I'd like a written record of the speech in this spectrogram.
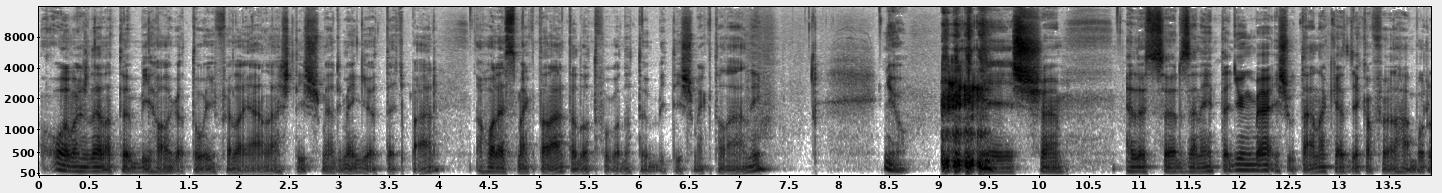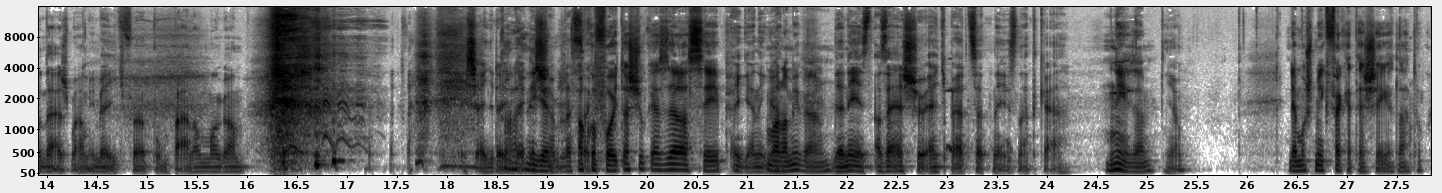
olvasd el a többi hallgatói felajánlást is, mert még jött egy pár. Ahol ezt megtaláltad, ott fogod a többit is megtalálni. Jó. és először zenét tegyünk be, és utána kezdjek a fölháborodásba, amiben így fölpumpálom magam. és egyre Talán idegesebb igen. leszek. Akkor folytassuk ezzel a szép Igen, igen. valamivel? De nézd, az első egy percet nézned kell. Nézem. Jó? De most még feketességet látok.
